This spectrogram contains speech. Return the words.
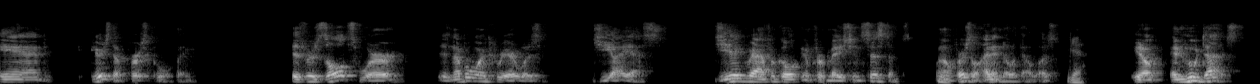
and here's the first cool thing: his results were his number one career was GIS, Geographical Information Systems. Well, hmm. first of all, I didn't know what that was. Yeah. You know, and who does?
